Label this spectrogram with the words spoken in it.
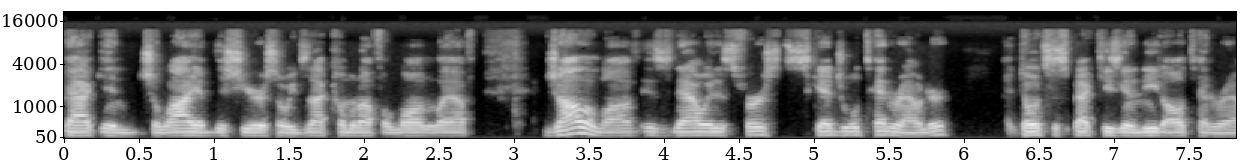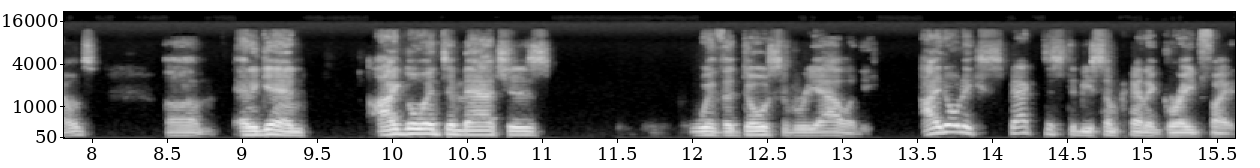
back in July of this year, so he's not coming off a long laugh. Jalolov is now in his first scheduled ten rounder. I don't suspect he's going to need all ten rounds. Um, and again, I go into matches with a dose of reality. I don't expect this to be some kind of great fight.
